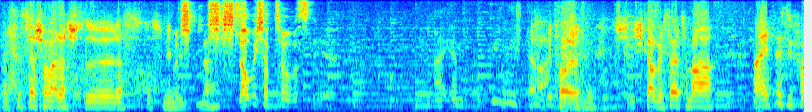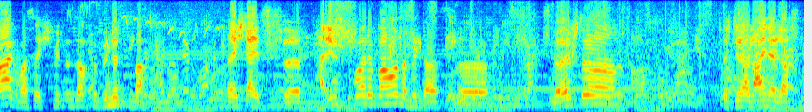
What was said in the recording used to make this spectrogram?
Das ist ja schon mal das, äh, das, das Und ich Mindeste, ne? glaube, ich, glaub, ich habe Terroristen hier. Ja, toll. Ich, ich glaube, ich sollte mal... Na, jetzt ist die Frage, was soll ich mit unseren Verbündeten machen? Soll ich da jetzt äh, Verteidigungsgebäude bauen, damit das äh, läuft, oder soll ich den alleine lassen?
